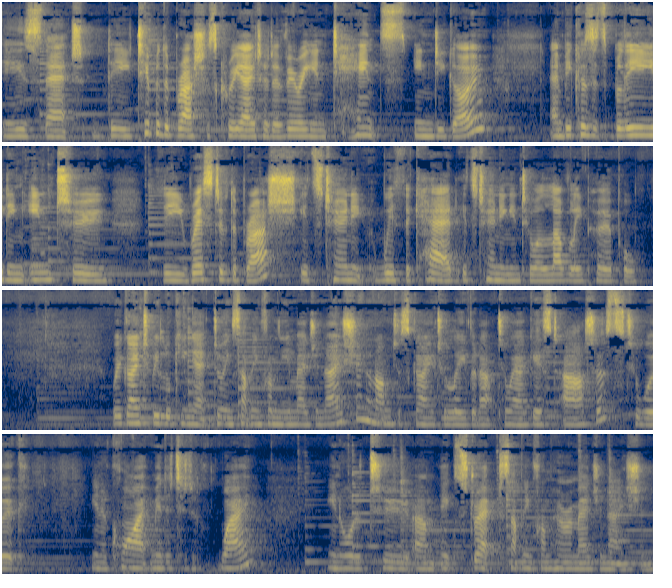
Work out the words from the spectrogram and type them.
is that the tip of the brush has created a very intense indigo and because it's bleeding into the rest of the brush, it's turning, with the CAD, it's turning into a lovely purple. We're going to be looking at doing something from the imagination and I'm just going to leave it up to our guest artist to work in a quiet meditative way in order to um, extract something from her imagination.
